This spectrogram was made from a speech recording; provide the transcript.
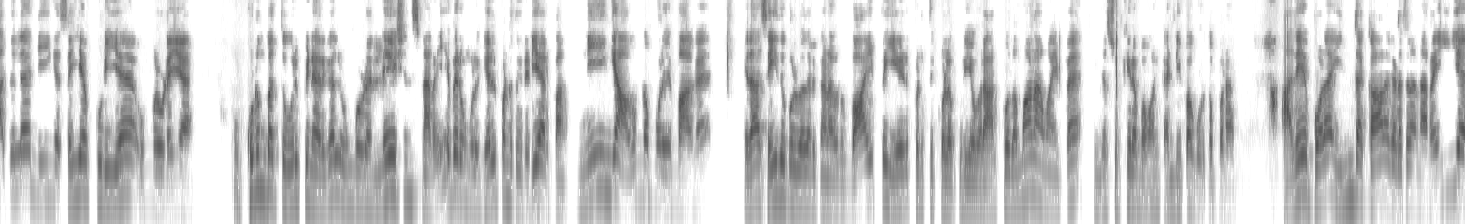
அதுல நீங்க செய்யக்கூடிய உங்களுடைய குடும்பத்து உறுப்பினர்கள் உங்களோட ரிலேஷன்ஸ் நிறைய பேர் உங்களுக்கு ஹெல்ப் பண்றதுக்கு ரெடியா இருப்பாங்க. நீங்க அவங்க மூலியமாக ஏதாவது செய்து கொள்வதற்கான ஒரு வாய்ப்பை ஏற்படுத்திக் கொள்ளக்கூடிய ஒரு அற்புதமான அமைப்பை இந்த சுக்கிர பவன் கண்டிப்பா கொடுக்க போறாரு. அதே போல இந்த காலகட்டத்துல நிறைய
